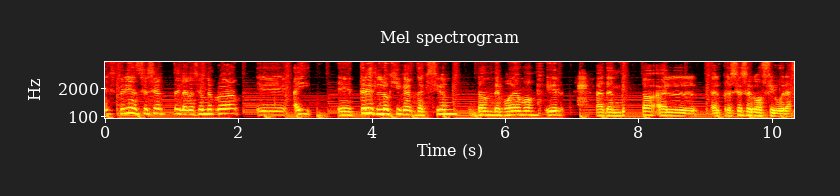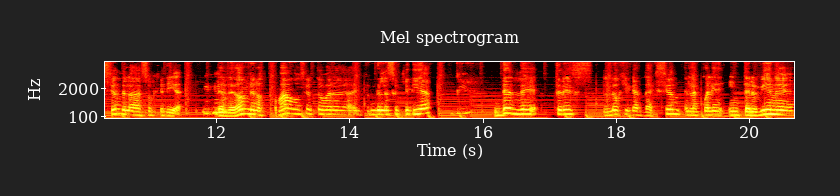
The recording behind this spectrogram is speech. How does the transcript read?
experiencia, ¿cierto? Y la noción de prueba, eh, hay tres lógicas de acción donde podemos ir atendiendo al, al proceso de configuración de la subjetividad. Desde dónde nos tomamos, ¿cierto? Para entender la subjetividad. Desde tres lógicas de acción en las cuales interviene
